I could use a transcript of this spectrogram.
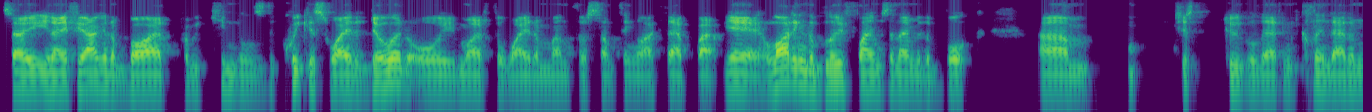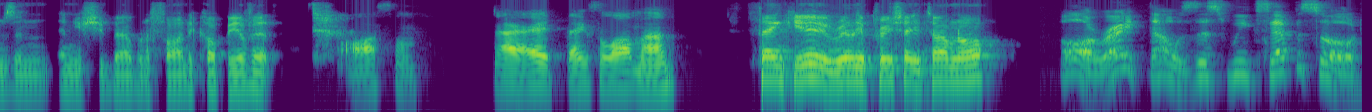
So you know, if you are going to buy it, probably Kindle's the quickest way to do it, or you might have to wait a month or something like that. But yeah, lighting the blue flames the name of the book. Um, just Google that and Clint Adams, and and you should be able to find a copy of it. Awesome. All right. Thanks a lot, man. Thank you. Really appreciate your time, Noel. All right, that was this week's episode.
